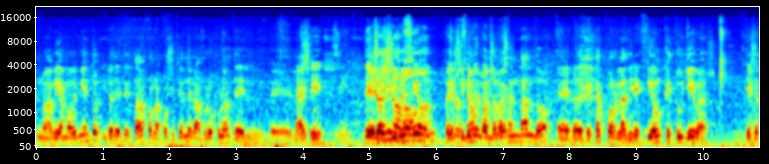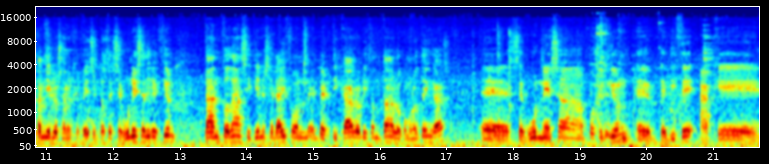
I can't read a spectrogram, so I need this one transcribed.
no había movimiento y lo detectaba por la posición de la brújula del, del iPhone. Sí. Sí. De hecho, Pero hay si una no- opción. Pero una si opción no, cuando vas andando, eh, lo detecta por la dirección que tú llevas. Que eso también lo sabe el GPS. Entonces, según esa dirección, tanto da si tienes el iPhone en vertical, horizontal o como lo tengas, eh, según esa posición, eh, te dice a qué.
